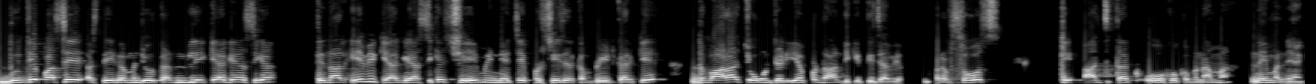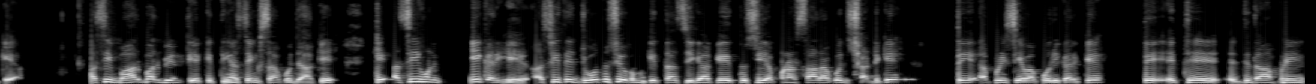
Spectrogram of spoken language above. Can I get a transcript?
ਦੂਜੇ ਪਾਸੇ ਅਸਤੀਫੇ ਮਨਜ਼ੂਰ ਕਰਨ ਲਈ ਕਿਹਾ ਗਿਆ ਸੀਗਾ। ਤੇ ਨਾਲ ਇਹ ਵੀ ਕਿਹਾ ਗਿਆ ਸੀ ਕਿ 6 ਮਹੀਨੇ 'ਚ ਪ੍ਰੋਸੀਜਰ ਕੰਪਲੀਟ ਕਰਕੇ ਦੁਬਾਰਾ ਚੋਣ ਜਿਹੜੀ ਹੈ ਪ੍ਰਧਾਨ ਦੀ ਕੀਤੀ ਜਾਵੇ। ਪਰ ਅਫਸੋਸ ਕਿ ਅੱਜ ਤੱਕ ਉਹ ਹੁਕਮਨਾਮਾ ਨਹੀਂ ਮੰਨਿਆ ਗਿਆ। ਅਸੀਂ ਬਾਰ-ਬਾਰ ਬੇਨਤੀਆਂ ਕੀਤੀਆਂ ਸਿੰਘ ਸਾਹਿਬ ਕੋ ਜਾ ਕੇ ਕਿ ਅਸੀਂ ਹੁਣ ਕੀ ਕਰੀਏ? ਅਸੀਂ ਤੇ ਜੋ ਤੁਸੀਂ ਹੁਕਮ ਕੀਤਾ ਸੀਗਾ ਕਿ ਤੁਸੀਂ ਆਪਣਾ ਸਾਰਾ ਕੁਝ ਛੱਡ ਕੇ ਤੇ ਆਪਣੀ ਸੇਵਾ ਪੂਰੀ ਕਰਕੇ ਤੇ ਇੱਥੇ ਜਿੱਦਾਂ ਆਪਣੀ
